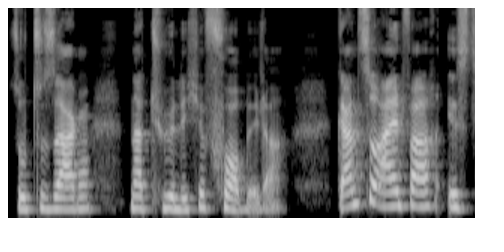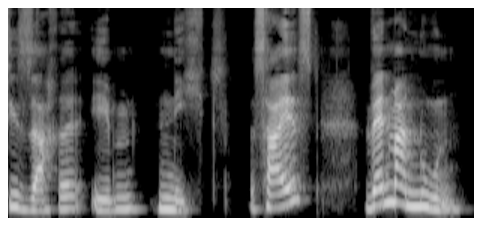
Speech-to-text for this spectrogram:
sozusagen natürliche Vorbilder. Ganz so einfach ist die Sache eben nicht. Das heißt, wenn man nun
